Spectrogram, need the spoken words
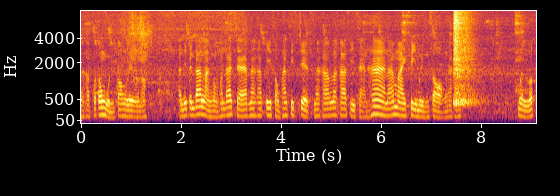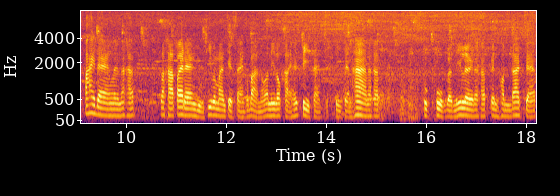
นะครับเพราะต้องหมุนกล้องเร็วเนาะอันนี้เป็นด้านหลังของ Honda Jazz นะครับ ปี 2017 นะครับ ราคา 4,500นะไม่42,000นะครับ เหมือนรถป้ายแดงเลยนะครับ ราคาป้ายแดงอยู่ที่ประมาณ700,000กว่าบาทเนาะอันนี้เราขายให้4,000 4,500นห้านะครับ ถูกๆแบบนี้เลยนะครับ เป็น Honda Jazz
